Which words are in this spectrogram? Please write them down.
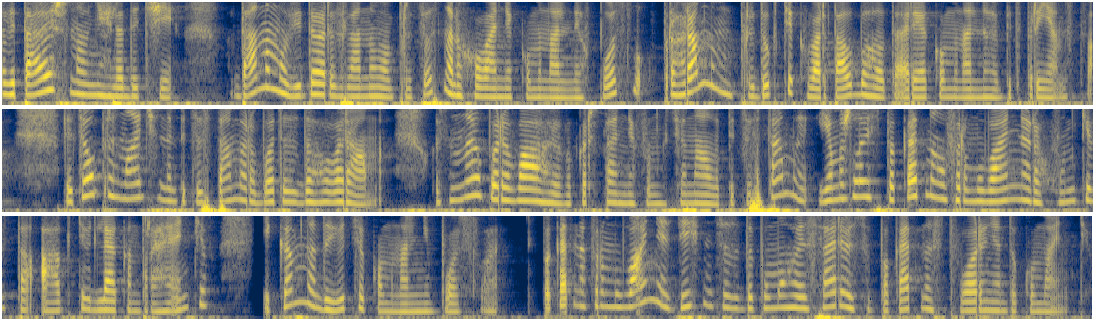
Вітаю, шановні глядачі! В даному відео розглянемо процес нарахування комунальних послуг в програмному продукті квартал бухгалтерія комунального підприємства. Для цього призначена підсистема роботи з договорами. Основною перевагою використання функціоналу підсистеми є можливість пакетного формування рахунків та актів для контрагентів, яким надаються комунальні послуги. Пакетне формування здійснюється за допомогою сервісу пакетне створення документів.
